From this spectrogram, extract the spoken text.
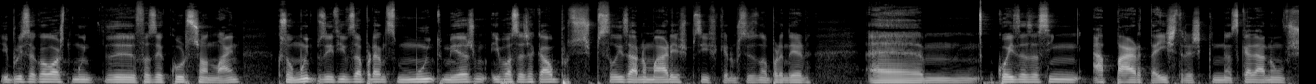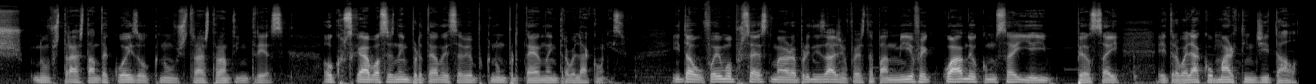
E por isso é que eu gosto muito de fazer cursos online que são muito positivos, aprende-se muito mesmo e vocês acabam por se especializar numa área específica, não precisam aprender um, coisas assim à parte, extras, que se calhar não vos, não vos traz tanta coisa ou que não vos traz tanto interesse, ou que se calhar vocês nem pretendem saber porque não pretendem trabalhar com isso. Então, foi o meu processo de maior aprendizagem, foi esta pandemia, foi quando eu comecei e pensei em trabalhar com marketing digital.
